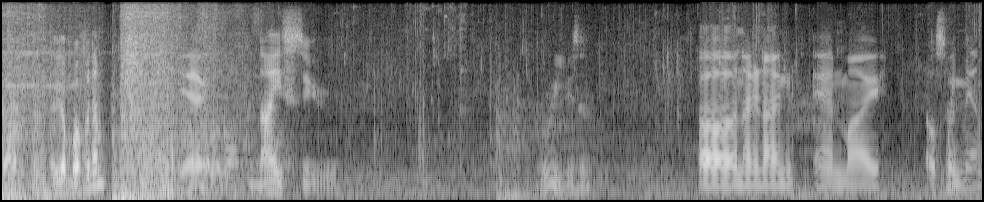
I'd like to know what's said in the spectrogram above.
Got him. Oh, you got both of them? Yeah, I got both of them. Nice, dude. What are we using? Uh, 99 and my Elsa? wingman.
